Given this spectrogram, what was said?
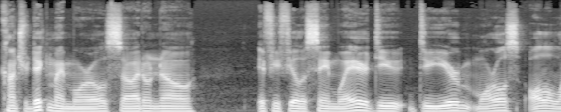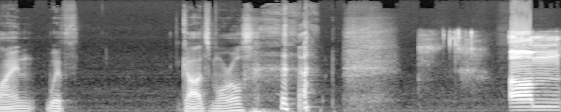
contradict my morals. So I don't know if you feel the same way, or do you, do your morals all align with God's morals? um.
